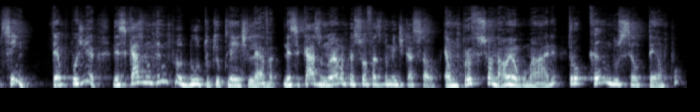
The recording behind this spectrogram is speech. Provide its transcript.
Sim, tempo por dinheiro. Nesse caso, não tem um produto que o cliente leva. Nesse caso, não é uma pessoa fazendo uma indicação. É um profissional em alguma área trocando o seu tempo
